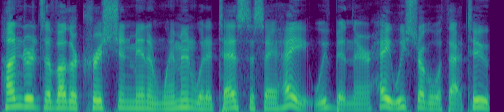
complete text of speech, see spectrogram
hundreds of other Christian men and women would attest to say, hey, we've been there. Hey, we struggle with that too.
